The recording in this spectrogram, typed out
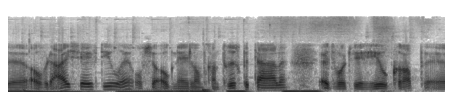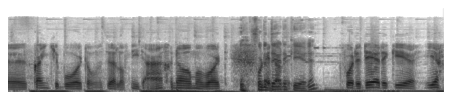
uh, over de iSafe-deal. Hè, of ze ook Nederland gaan terugbetalen. Het wordt weer heel krap. Kantje boord of het wel of niet aangenomen wordt. Ja, voor de derde keer, hè? Voor de derde keer, ja.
